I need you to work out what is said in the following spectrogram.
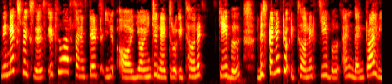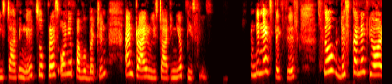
The next fix is if you have connected uh, your internet through Ethernet cable, disconnect your Ethernet cable and then try restarting it. So press on your power button and try restarting your PC the next fix is so disconnect your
